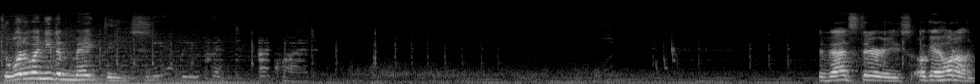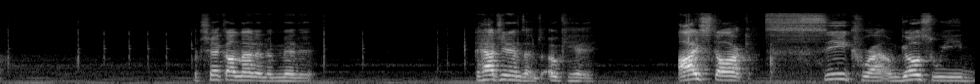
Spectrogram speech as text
So what do I need to make these? Advanced theories. Okay, hold on. We'll check on that in a minute. Hatching enzymes. Okay. Eye stalk, sea crown, ghostweed,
